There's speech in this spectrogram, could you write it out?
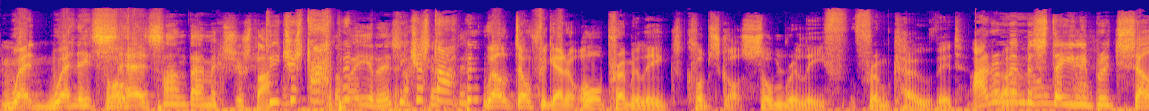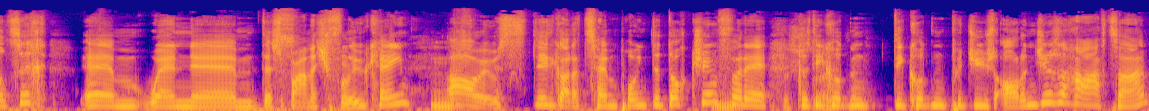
When when it Global says pandemics just happen. They just That's happen. The way it is. They just accept happen. Well, don't forget it. All Premier League clubs got some relief from COVID. I remember Stalybridge Celtic um, when um, the Spanish flu came. Oh, it was they got a ten point deduction for it because they couldn't they couldn't produce oranges at half time.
